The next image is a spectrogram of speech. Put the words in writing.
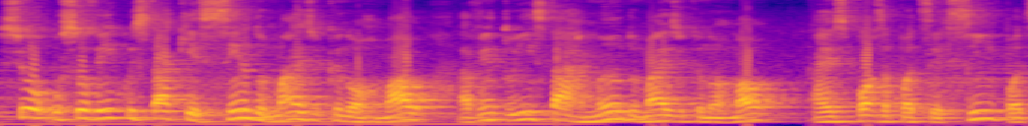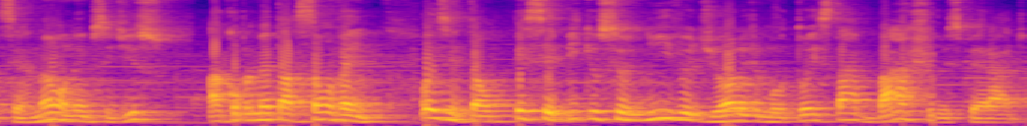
se o seu veículo está aquecendo mais do que o normal, a ventoinha está armando mais do que o normal, a resposta pode ser sim, pode ser não, lembre-se disso. A complementação vem. Pois então, percebi que o seu nível de óleo de motor está abaixo do esperado.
